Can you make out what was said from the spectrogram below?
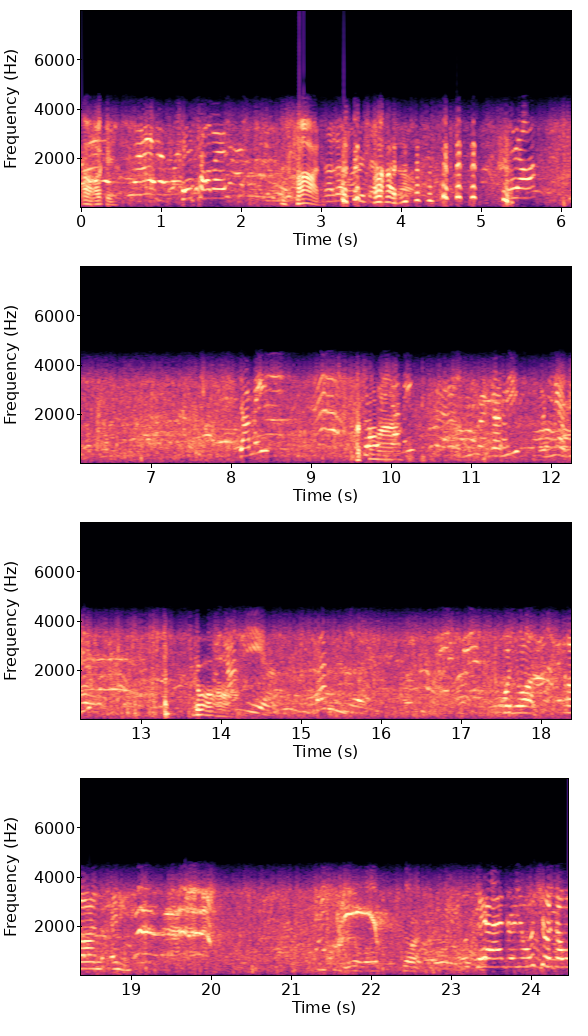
Oh, okay. Hey, Thomas. It's hard. No, it's about hard. Yummy? What's So yummy? Yummy? Yummy, yummy? Oh. What do you want? Um, any. Hey, Andrew, you will show the money?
